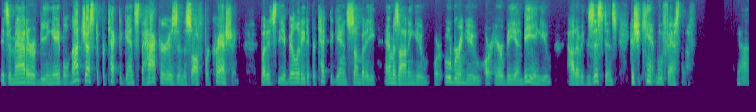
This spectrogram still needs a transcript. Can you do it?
It's a matter of being able not just to protect against the hackers and the software crashing, but it's the ability to protect against somebody Amazoning you or Ubering you or Airbnbing you out of existence because you can't move fast enough. Yeah.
